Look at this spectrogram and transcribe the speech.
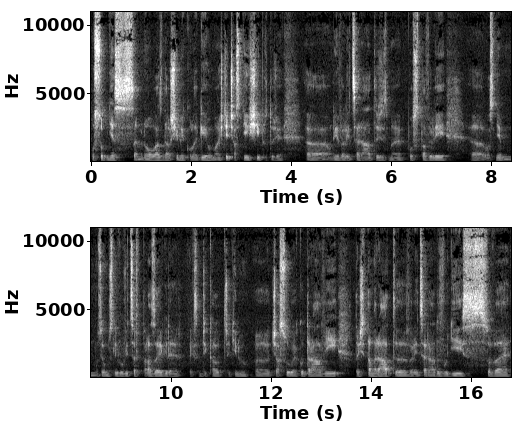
osobně se mnou a s dalšími kolegy ho má ještě častější, protože eh, on je velice rád, že jsme postavili vlastně Muzeum Slivovice v Praze, kde, jak jsem říkal, třetinu eh, času jako tráví, takže tam rád, eh, velice rád vodí své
